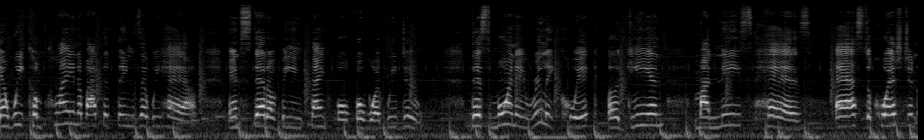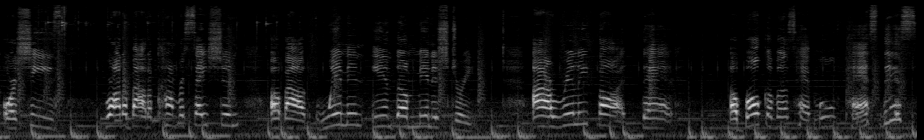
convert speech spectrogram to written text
And we complain about the things that we have instead of being thankful for what we do. This morning, really quick, again, my niece has asked a question or she's brought about a conversation about women in the ministry. I really thought that a bulk of us have moved past this.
